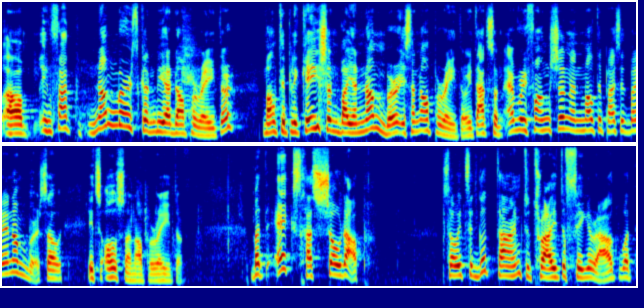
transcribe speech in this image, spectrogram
uh, in fact, numbers can be an operator. Multiplication by a number is an operator. It acts on every function and multiplies it by a number. So it's also an operator. But x has showed up, so it's a good time to try to figure out what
